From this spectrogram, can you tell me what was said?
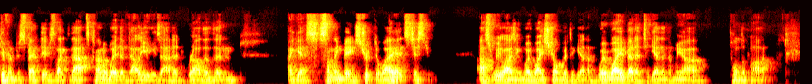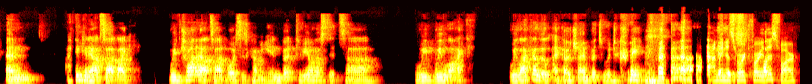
different perspectives, like that's kind of where the value is added rather than I guess, something being stripped away. It's just us realizing we're way stronger together. We're way better together than we are pulled apart. And I think an outside, like we've tried outside voices coming in, but to be honest, it's uh we we like we like our little echo chamber to a degree. I mean, it's worked for you this far.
